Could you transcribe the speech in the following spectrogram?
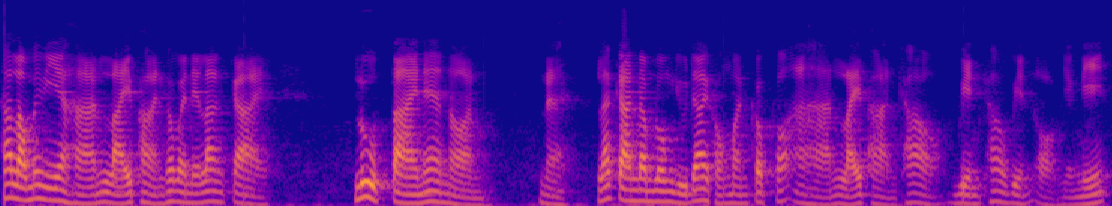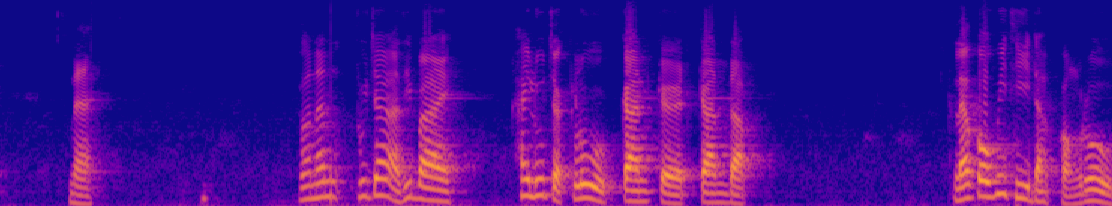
ถ้าเราไม่มีอาหารไหลผ่านเข้าไปในร่างกาย รูปตายแน่นอนนะและการดำรงอยู่ได้ของมันก็เพราะอาหารไหลผ่านเข้า เวียนเข้าเวียนออกอย่างนี้นะเพราะนั้นผู้เจ้าอธิบายให้รู้จักรูปการเกิดการดับ แล้วก็วิธีดับของรูป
